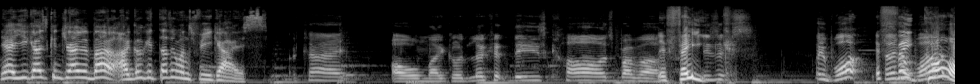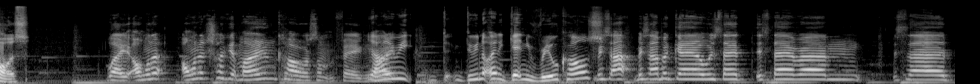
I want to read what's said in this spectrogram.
Yeah, you guys can drive about. I'll go get the other ones for you guys. Okay. Oh my god, look at these cars, brother. They're fake. These ex- Wait, what? They're they not fake work? cars. Wait, I wanna, I wanna try to get my own car or something. Yeah, how do we? Do, do we not only get any real cars? Miss, A- Miss Abigail, is there, is there, um, is there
